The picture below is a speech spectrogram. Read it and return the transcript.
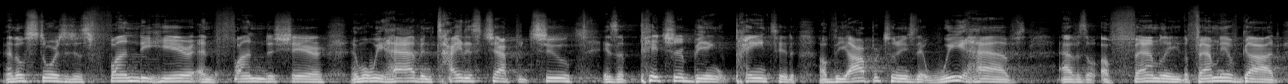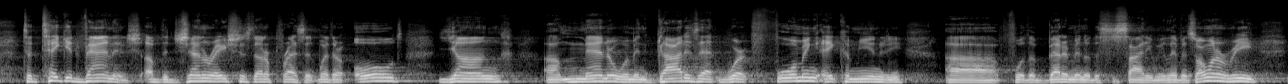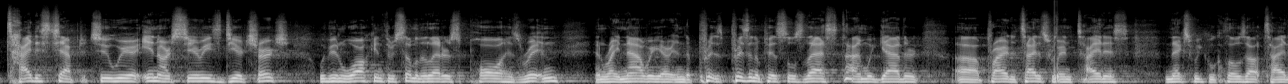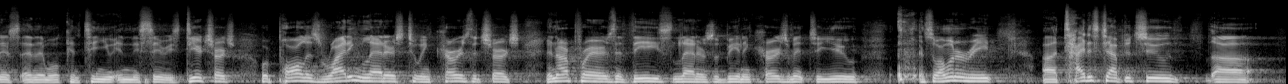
And those stories are just fun to hear and fun to share. And what we have in Titus chapter 2 is a picture being painted of the opportunities that we have as a, family, the family of God, to take advantage of the generations that are present, whether old, young, uh, men or women. God is at work forming a community uh, for the betterment of the society we live in. So I want to read Titus chapter 2. We're in our series, Dear Church. We've been walking through some of the letters Paul has written, and right now we are in the prison epistles. Last time we gathered uh, prior to Titus, we were in Titus. Next week, we'll close out Titus and then we'll continue in this series. Dear church, where Paul is writing letters to encourage the church, and our prayers that these letters would be an encouragement to you. and so I want to read uh, Titus chapter 2, uh,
